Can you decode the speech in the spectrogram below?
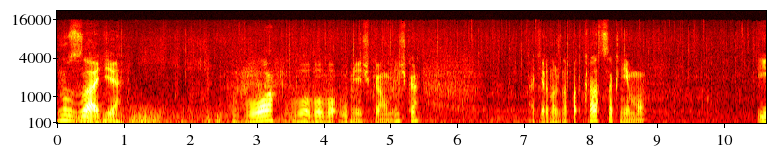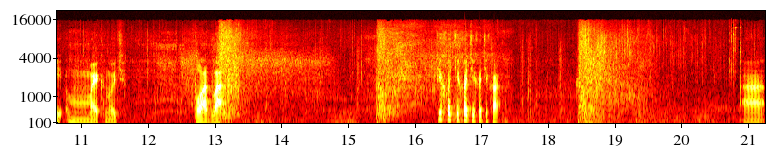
Ну, сзади. Во, во, во, во, умничка, умничка. А теперь нужно подкрасться к нему. И мэкнуть. Падла. Тихо, тихо, тихо, тихо. А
